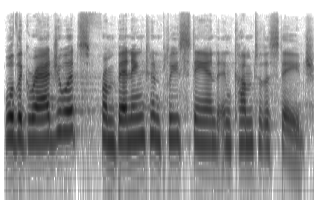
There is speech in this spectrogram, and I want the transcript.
Will the graduates from Bennington please stand and come to the stage?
